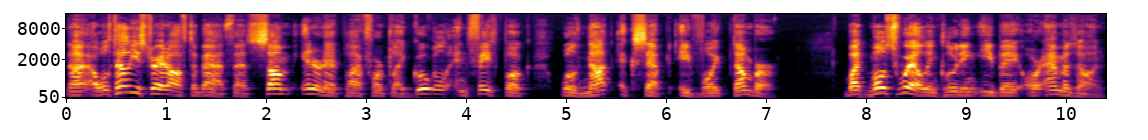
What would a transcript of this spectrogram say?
Now, I will tell you straight off the bat that some internet platforms like Google and Facebook will not accept a VoIP number, but most will, including eBay or Amazon.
